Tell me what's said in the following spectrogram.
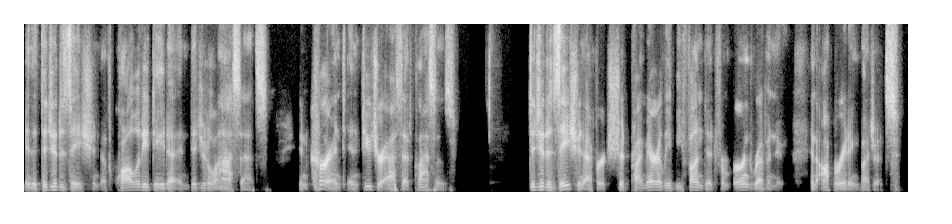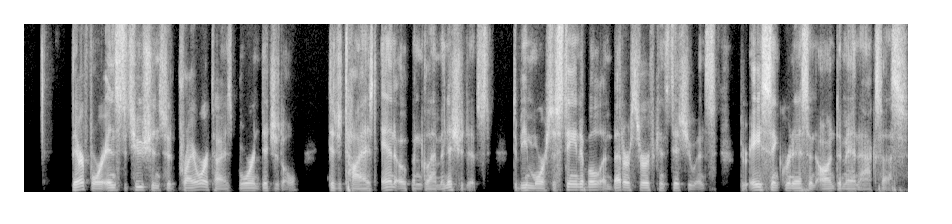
in the digitization of quality data and digital assets in current and future asset classes. Digitization efforts should primarily be funded from earned revenue and operating budgets. Therefore, institutions should prioritize born digital, digitized, and open GLAM initiatives to be more sustainable and better serve constituents through asynchronous and on-demand access.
